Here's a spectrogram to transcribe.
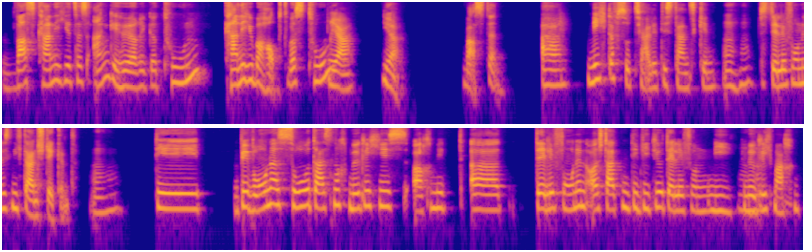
Was kann ich jetzt als Angehöriger tun? Kann ich überhaupt was tun? Ja, ja. Was denn? Äh, nicht auf soziale Distanz gehen. Mhm. Das Telefon ist nicht ansteckend. Mhm. Die Bewohner so, dass noch möglich ist, auch mit äh, Telefonen ausstatten, die Videotelefonie mhm. möglich machen.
